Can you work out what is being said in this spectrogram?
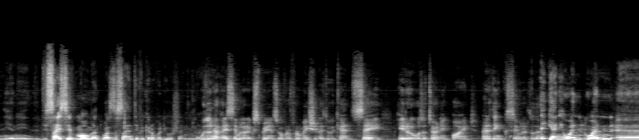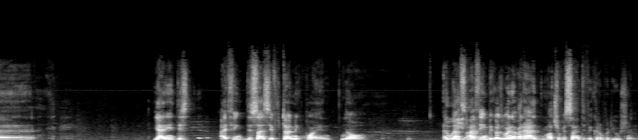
you know, the decisive moment was the scientific revolution. We don't have any similar experience of reformation that we can say here was a turning point. Anything similar to that? Yeah, I mean, when, when uh, yeah, I mean, this, I think decisive turning point, no. And that's, I think because we never had much of a scientific revolution.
